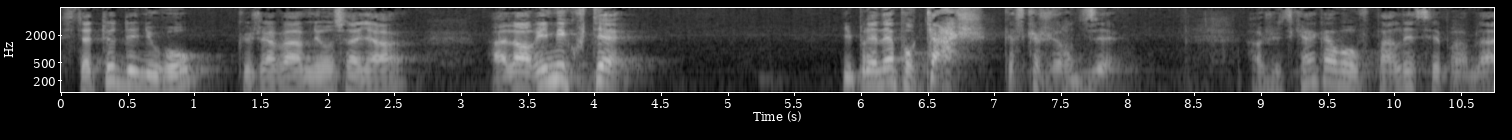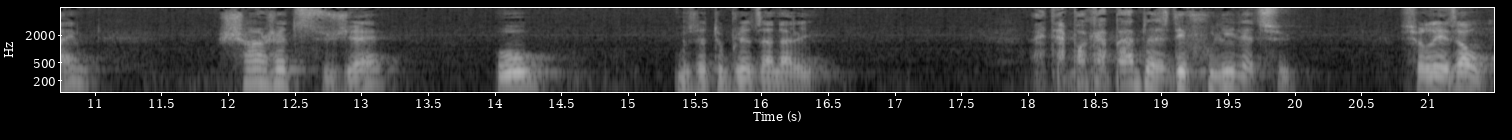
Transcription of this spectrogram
c'était tous des nouveaux, que j'avais amené au Seigneur. Alors, ils m'écoutaient. Ils prenaient pour cash qu'est-ce que je leur disais. Alors, j'ai dit, quand on va vous parler de ces problèmes, changez de sujet ou vous êtes obligé de vous en aller. Elle n'était pas capable de se défouler là-dessus, sur les autres.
